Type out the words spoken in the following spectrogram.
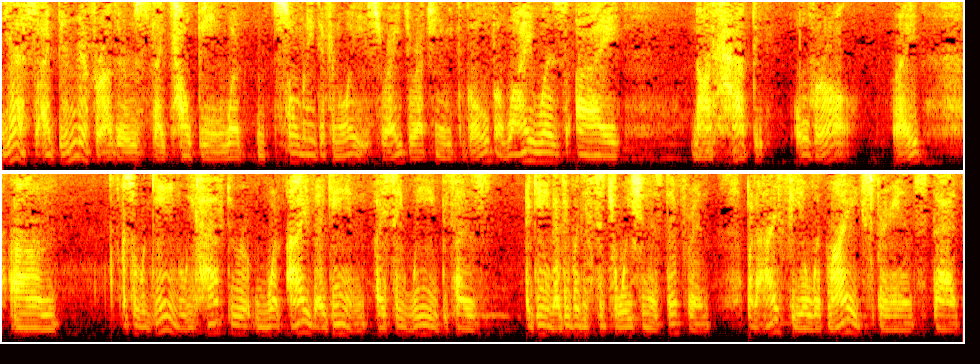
yes, I've been there for others, like helping with so many different ways, right? Direction we could go. But why was I not happy overall, right? Um, so again, we have to, what I've, again, I say we because, again, everybody's situation is different. But I feel with my experience that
